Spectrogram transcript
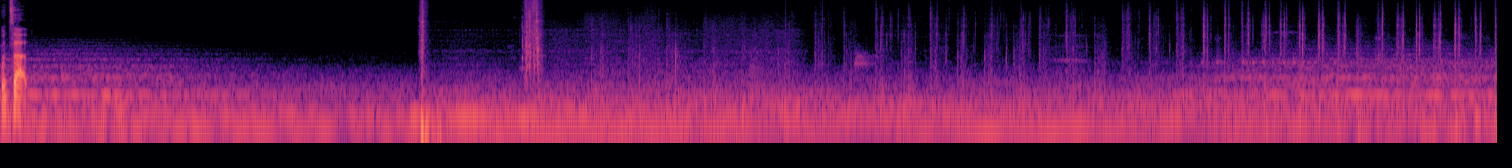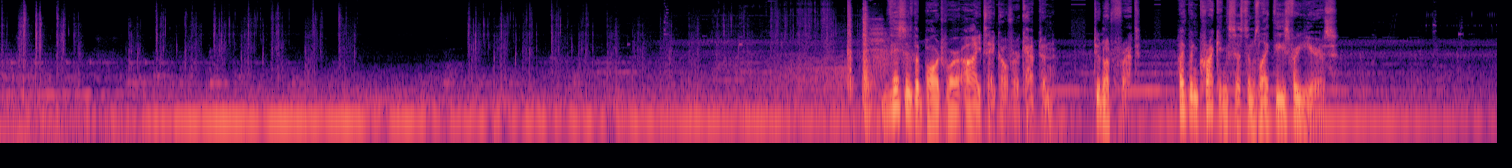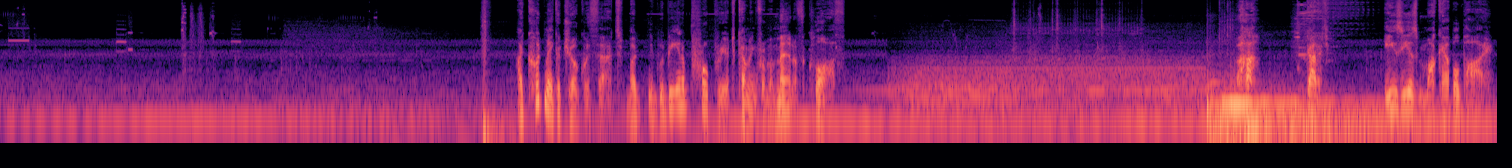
What's up? This is the part where I take over, Captain. Do not fret. I've been cracking systems like these for years. I could make a joke with that, but it would be inappropriate coming from a man of the cloth. Aha! Got it. Easy as mock apple pie.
